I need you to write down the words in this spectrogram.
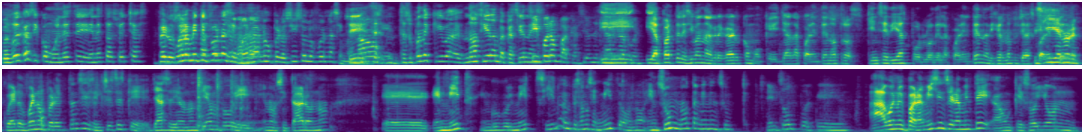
Pues fue casi como en este, en estas fechas. Pero Fue solamente fue una semana, Ajá. ¿no? Pero sí, solo fue una semana. Sí, No, se, se supone que iba, no, sí eran vacaciones. Sí, fueron vacaciones largas, y, güey. y aparte les iban a agregar como que ya la cuarentena otros 15 días por lo de la cuarentena. Dijeron, no, pues ya es, Es que ya cuarentena. no recuerdo. Bueno, pero entonces el chiste es que ya se dieron un tiempo y nos citaron, ¿no? Eh, en Meet, en Google Meet, sí, ¿no? Empezamos en Meet o no, en Zoom, ¿no? También en Zoom. En Zoom, porque. Ah, bueno, y para mí, sinceramente, aunque soy un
